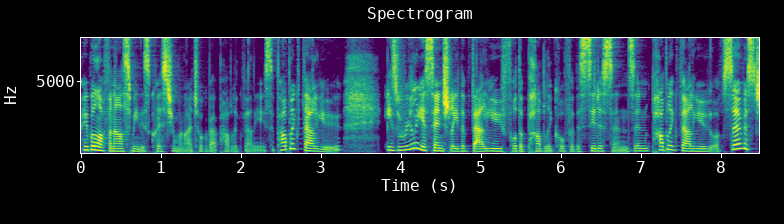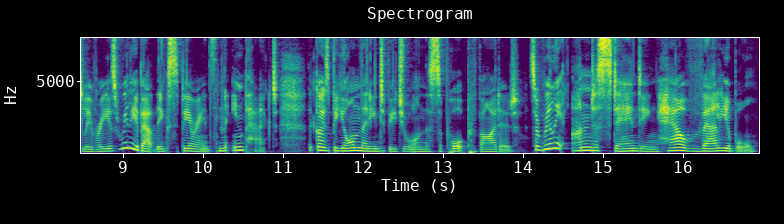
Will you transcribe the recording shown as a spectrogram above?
People often ask me this question when I talk about public value. So, public value is really essentially the value for the public or for the citizens. And public value of service delivery is really about the experience and the impact that goes beyond that individual and the support provided. So, really understanding how valuable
